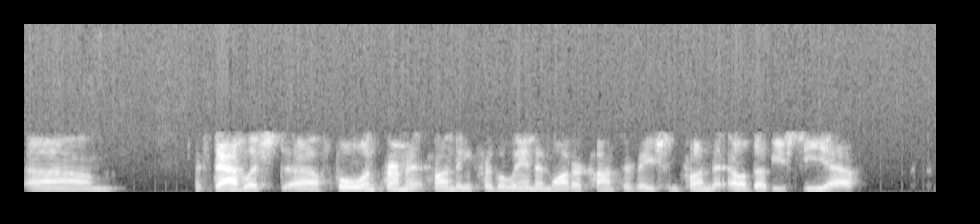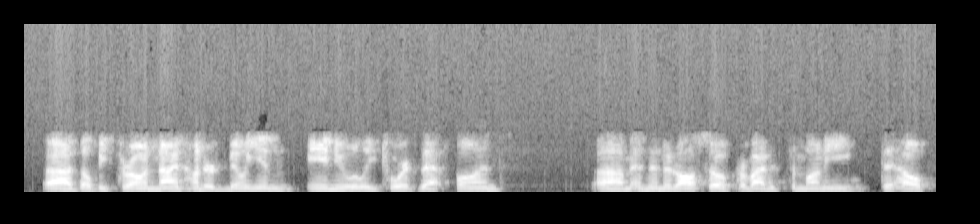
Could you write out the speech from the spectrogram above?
um, established uh, full and permanent funding for the Land and Water Conservation Fund, the LWCF. Uh, they'll be throwing 900 million annually towards that fund, um, and then it also provided some money to help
